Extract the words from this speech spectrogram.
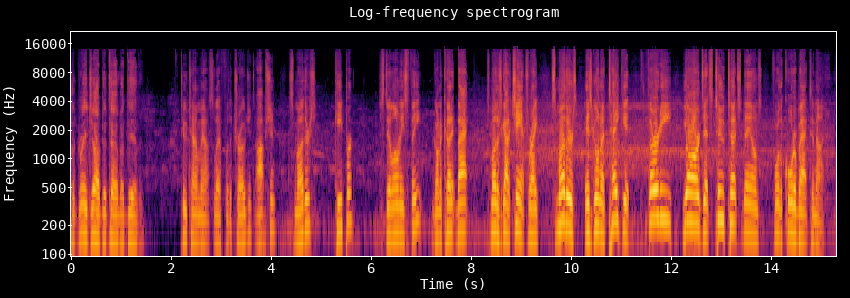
A great job that time by Devin. Two timeouts left for the Trojans. Option, Smothers, keeper, still on his feet, going to cut it back. Smothers got a chance, Ray. Smothers is going to take it 30 yards. That's two touchdowns for the quarterback tonight.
